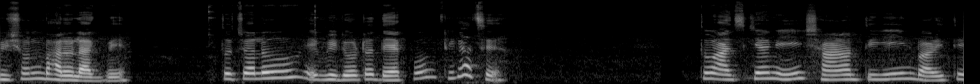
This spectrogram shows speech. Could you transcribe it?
ভীষণ ভালো লাগবে। তো চলো এই ভিডিওটা দেখো, ঠিক আছে? তো আজকে আমি সারা দিন বাড়িতে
